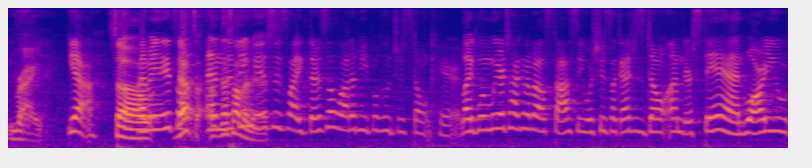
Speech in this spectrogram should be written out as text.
Right. Yeah. So I mean, it's that's all, and that's the all thing it is, is. is like there's a lot of people who just don't care. Like when we were talking about Stassi, where she's like, I just don't understand. Well, are you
